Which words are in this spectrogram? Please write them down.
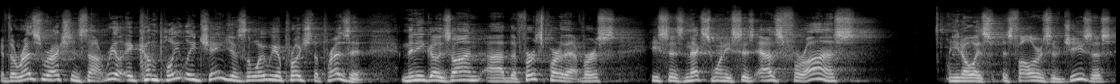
if the resurrection is not real, it completely changes the way we approach the present. And then he goes on, uh, the first part of that verse, he says, next one, he says, As for us, you know, as, as followers of Jesus,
